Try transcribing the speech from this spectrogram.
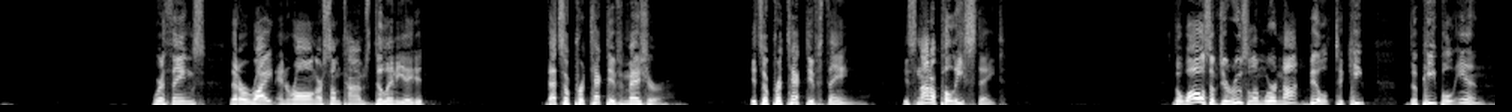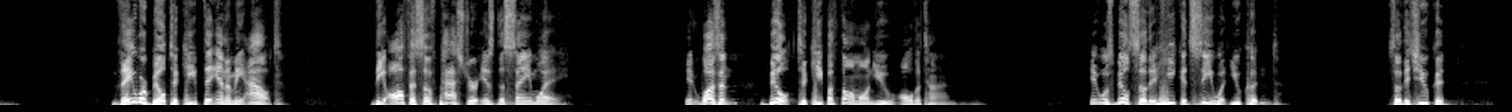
where things that are right and wrong are sometimes delineated. That's a protective measure. It's a protective thing. It's not a police state. The walls of Jerusalem were not built to keep the people in. They were built to keep the enemy out. The office of pastor is the same way. It wasn't built to keep a thumb on you all the time. It was built so that he could see what you couldn't. So that you could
